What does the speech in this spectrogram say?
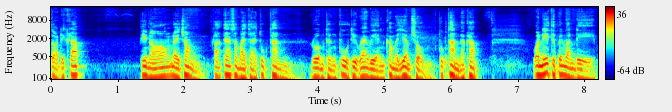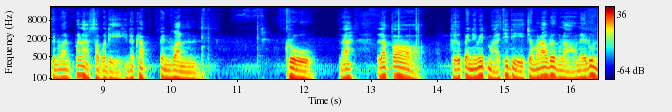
สวัสดีครับ พี่น้องในช่องพระแท้สบายใจทุกท่าน รวมถึงผู้ที่แวะเวียนเข้ามาเยี่ยมชมทุกท่านนะครับ วันนี้ถือเป็นวันดีเป็นวันพระราชบดีนะครับ เป็นวันครูนะแล้วก็ถือเป็นนิมิตหมายที่ดีจะมาเล่าเรื่องราวในรุ่น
